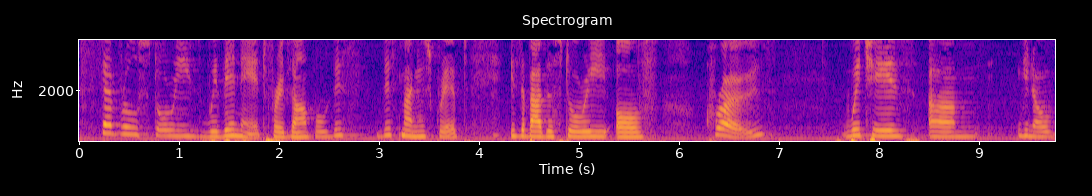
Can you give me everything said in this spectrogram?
several stories within it for example this this manuscript is about the story of crows which is um, you know,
